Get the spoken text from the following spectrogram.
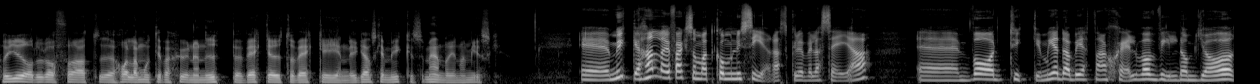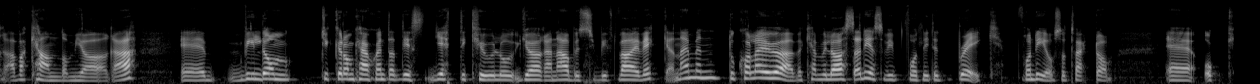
Hur gör du då för att eh, hålla motivationen uppe vecka ut och vecka in? Det är ganska mycket som händer inom Jysk. Eh, mycket handlar ju faktiskt om att kommunicera skulle jag vilja säga. Eh, vad tycker medarbetarna själv? Vad vill de göra? Vad kan de göra? Eh, vill de tycker de kanske inte att det är jättekul att göra en arbetsuppgift varje vecka. Nej, men då kollar jag över, kan vi lösa det så vi får ett litet break från det och så tvärtom. Eh, och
